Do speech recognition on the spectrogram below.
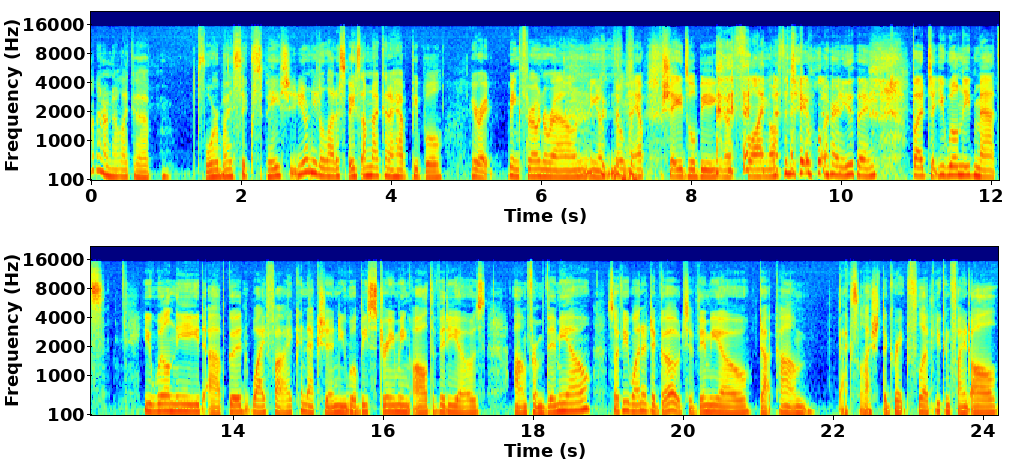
I don't know, like a four by six space. You don't need a lot of space. I'm not going to have people. You're right being thrown around. You know, no lamp shades will be you know flying off the table or anything, but you will need mats. You will need a good Wi Fi connection. You will be streaming all the videos um, from Vimeo. So if you wanted to go to vimeo.com backslash the great flip, you can find all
